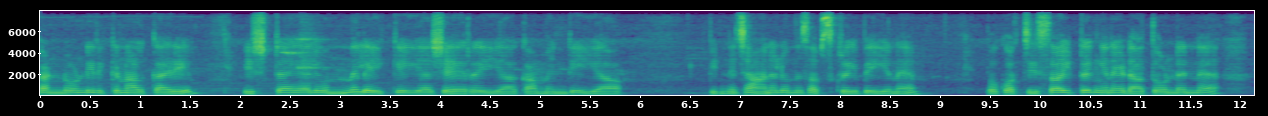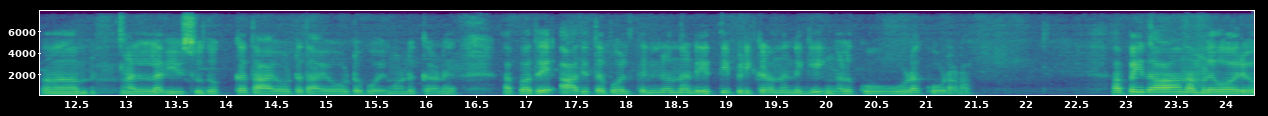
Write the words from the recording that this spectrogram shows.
കണ്ടുകൊണ്ടിരിക്കുന്ന ആൾക്കാർ ഇഷ്ടമായാൽ ഒന്ന് ലൈക്ക് ചെയ്യുക ഷെയർ ചെയ്യുക കമന്റ് ചെയ്യുക പിന്നെ ചാനലൊന്ന് സബ്സ്ക്രൈബ് ചെയ്യണേ. ഇപ്പോൾ കുറച്ച് ദിവസമായിട്ട് ഇങ്ങനെ ഇടാത്തതുകൊണ്ട് തന്നെ നല്ല വ്യൂസ് ഇതൊക്കെ താഴോട്ട് താഴോട്ട് പോയിക്കൊണ്ടിരിക്കുകയാണ് അപ്പോൾ അത് ആദ്യത്തെ പോലെ തന്നെ ഒന്നുണ്ട് എത്തിപ്പിടിക്കണം എന്നുണ്ടെങ്കിൽ നിങ്ങൾ കൂടെ കൂടണം. അപ്പോൾ ഇതാ നമ്മൾ ഓരോ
